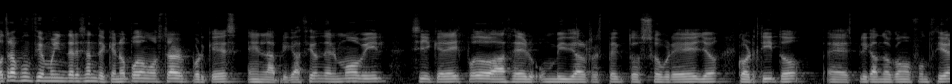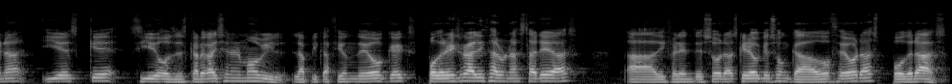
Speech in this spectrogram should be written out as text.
Otra función muy interesante que no puedo mostrar porque es en la aplicación del móvil, si queréis puedo hacer un vídeo al respecto sobre ello, cortito, eh, explicando cómo funciona. Y es que si os descargáis en el móvil la aplicación de OKEX podréis realizar unas tareas a diferentes horas, creo que son cada 12 horas, podrás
